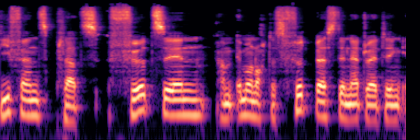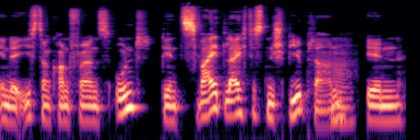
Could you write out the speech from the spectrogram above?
Defense Platz 14, haben immer noch das viertbeste Net-Rating in der Eastern Conference und den zweitleichtesten Spielplan mhm. in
